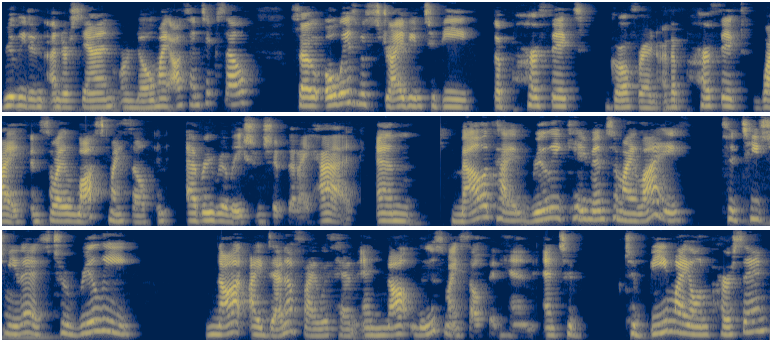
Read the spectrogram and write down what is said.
really didn't understand or know my authentic self. So I always was striving to be the perfect girlfriend or the perfect wife. And so I lost myself in every relationship that I had. And Malachi really came into my life to teach me this, to really not identify with him and not lose myself in him and to to be my own person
